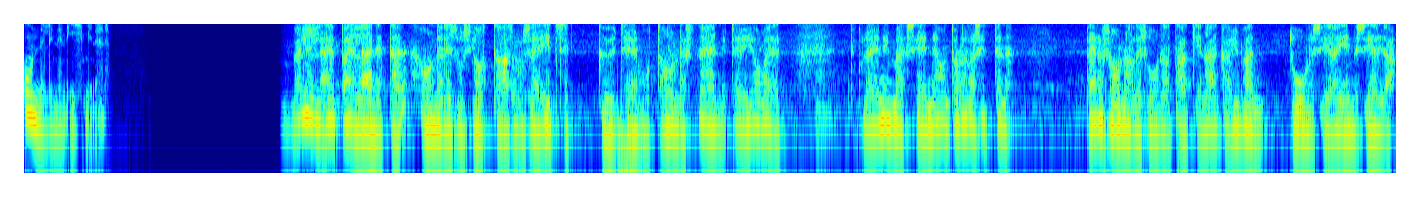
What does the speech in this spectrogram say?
onnellinen ihminen? Välillä epäillään, että onnellisuus johtaa semmoiseen itse synkkyyteen, mutta onneksi näin nyt ei ole. Että kyllä enimmäkseen ne on todella sitten persoonallisuudeltakin aika hyvän tuulisia ihmisiä ja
